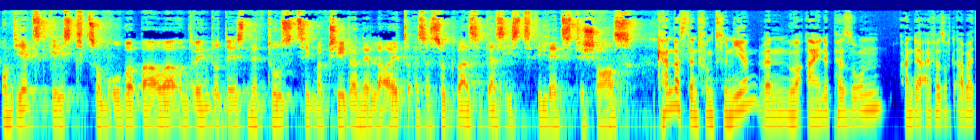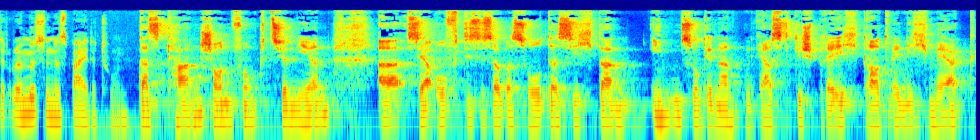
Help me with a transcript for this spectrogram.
und jetzt gehst zum Oberbauer und wenn du das nicht tust, sind wir geschiedene Leute. Also so quasi, das ist die letzte Chance. Kann das denn funktionieren, wenn nur eine Person an der Eifersucht arbeitet oder müssen es beide tun? Das kann schon funktionieren. Äh, sehr oft ist es aber so, dass ich dann im sogenannten Erstgespräch, gerade wenn ich merke,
